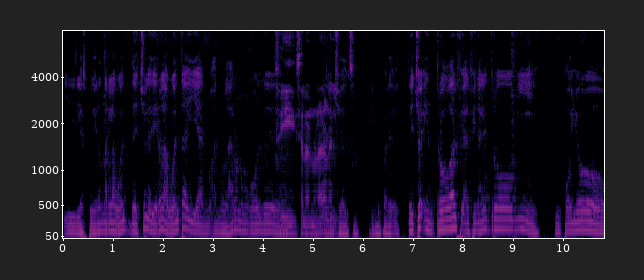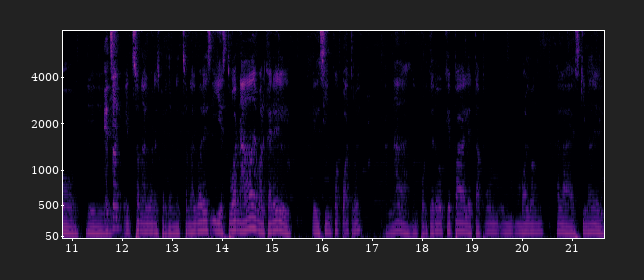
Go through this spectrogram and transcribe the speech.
y les pudieron dar la vuelta. De hecho, le dieron la vuelta y anu- anularon un gol de, Sí, se lo anularon el. Chelsea. Y me pare- De hecho, entró al, fi- al final entró mi, mi pollo eh, Edson. Edson Álvarez, perdón, Edson Álvarez. Y estuvo a nada de marcar el, el 5 a 4, eh. A nada. El portero Kepa le tapó un, un- un balón a la esquina del,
